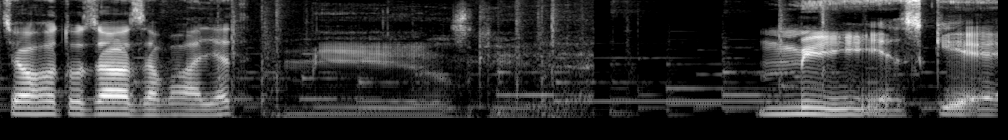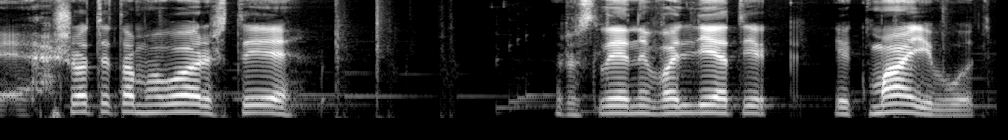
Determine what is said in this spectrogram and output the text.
Цього тут зараз завалять. Мізки. Мізки. Що ти там говориш, ти? Рослини валет, як, як має бути.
